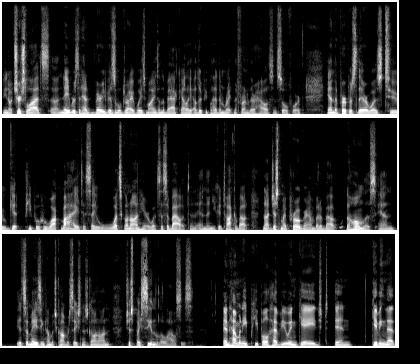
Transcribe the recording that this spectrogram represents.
you know, church lots, uh, neighbors that had very visible driveways, mine's on the back alley, other people had them right in the front of their house and so forth. And the purpose there was to get people who walk by to say, what's going on here? What's this about? And, and then you could talk about not just my program, but about the homeless. And it's amazing how much conversation has gone on just by seeing the little houses. And how many people have you engaged in giving that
